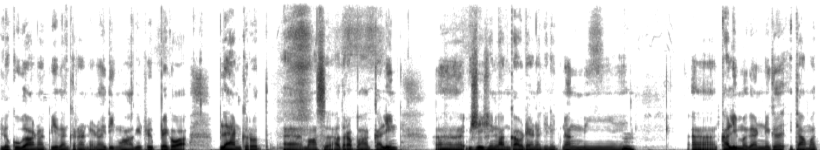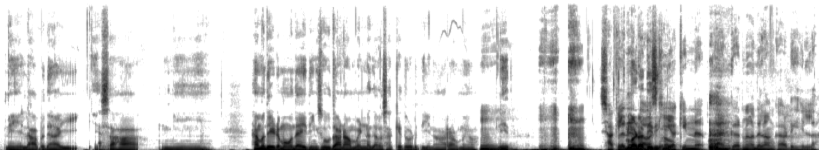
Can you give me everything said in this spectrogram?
ලොකු ගානක් වියදන් කරන්න ඉතින් වාගේ ට්‍රිප් එකවා ප්ලෑන් කරොත් මාස හතර පහක් කලින් විශේෂෙන් ලංකාවට යන කෙනෙක් නම් මේ කලින්ම ගන්න එක ඉතාමත් මේ ලාබදායි සහ හැමදේට හොඳ ඉතින් සූදානම් වෙන්න දවසක් එතවට තියෙන රමය ශක්ල මට කියකින්න ප්ලෑන් කරන ද ලංකාට හිල්ලා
